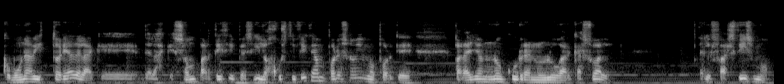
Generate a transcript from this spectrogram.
como una victoria de la, que, de las que son partícipes y lo justifican por eso mismo, porque para ellos no ocurre en un lugar casual. El fascismo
